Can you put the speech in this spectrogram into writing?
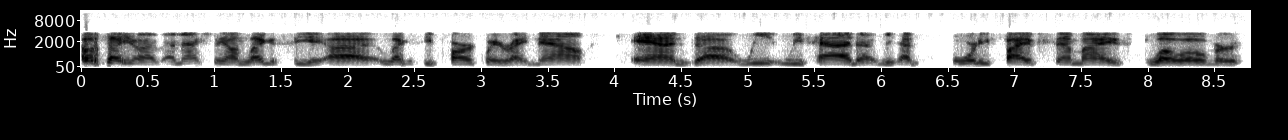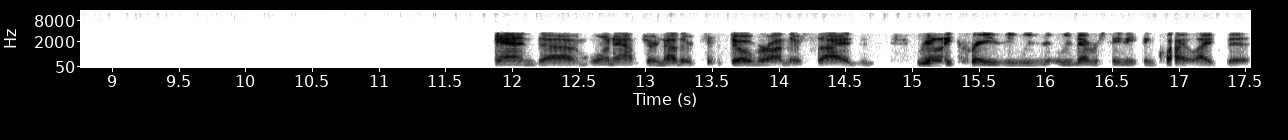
I will tell you, I'm actually on Legacy uh, Legacy Parkway right now, and uh, we we've had uh, we've had 45 semis blow over, and uh, one after another tipped over on their sides. It's really crazy. We've we've never seen anything quite like this.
